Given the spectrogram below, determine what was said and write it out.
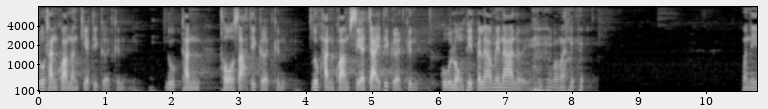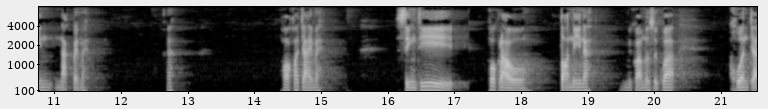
รู้ทันความรังเกียจที่เกิดขึ้น รู้ทันโทสะที่เกิดขึ้น รู้ทันความเสียใจที่เกิดขึ้น กูหลงผิดไปแล้วไม่น่าเลยประมาณนี้วันนี้หนักไปไหมฮะพอเข้าใจไหมสิ่งที่พวกเราตอนนี้นะ มีความรู้สึกว่าควรจะ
